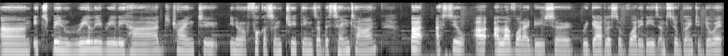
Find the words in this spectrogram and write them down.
And it's been really really hard trying to you know focus on two things at the same time. But i still i, I love what i do. So regardless of what it is i'm still going to do it.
